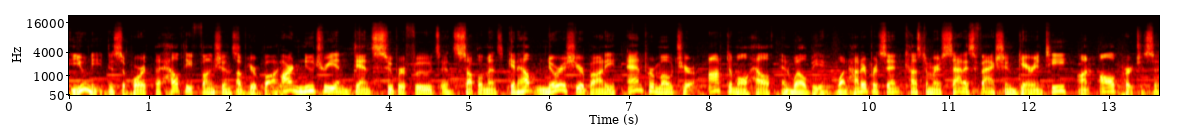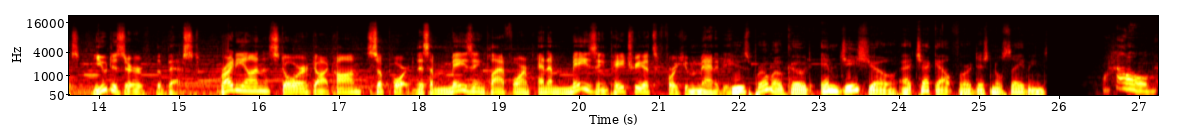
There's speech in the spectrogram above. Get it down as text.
you need to support the healthy functions of your body. Our nutrient dense superfoods and supplements can help nourish your body and promote your optimal health and well being. 100% customer satisfaction guarantee on all purchases. You deserve the best. BrighteonStore.com support this amazing platform and amazing patriots for humanity. Use promo code MGSHOW at checkout for additional savings. Wow,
